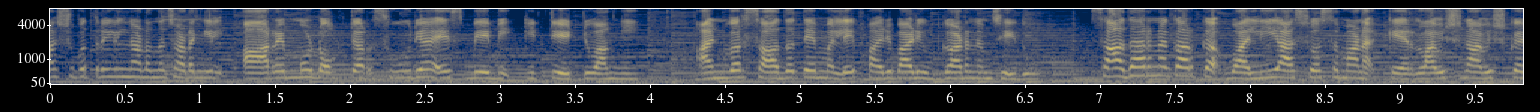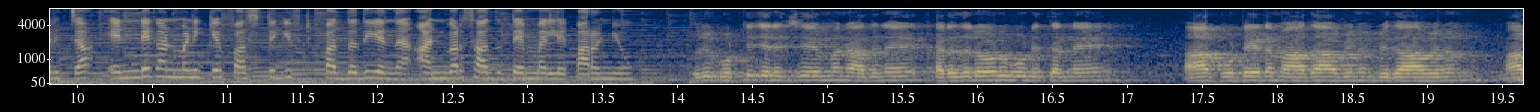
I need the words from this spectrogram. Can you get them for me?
ആശുപത്രിയിൽ നടന്ന ചടങ്ങിൽ R M O doctor Surya S baby kit ഏറ്റുവാങ്ങി. Anwar Sadath M L A പരിപാടി ഉദ്ഘാടനം ചെയ്തു. സാധാരണക്കാർക്ക് വലിയ ആശ്വാസമാണ് കേരള വിഷൻ ആവിഷ്കരിച്ച എന്റെ കൺമണിക്ക് ഫസ്റ്റ് ഗിഫ്റ്റ് പദ്ധതി എന്ന് Anwar Sadath M L A പറഞ്ഞു. ഒരു കുട്ടി ജനിച്ചു അതിനെ കരുതലോടുകൂടി തന്നെ ആ കുട്ടിയുടെ മാതാവിനും പിതാവിനും ആ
